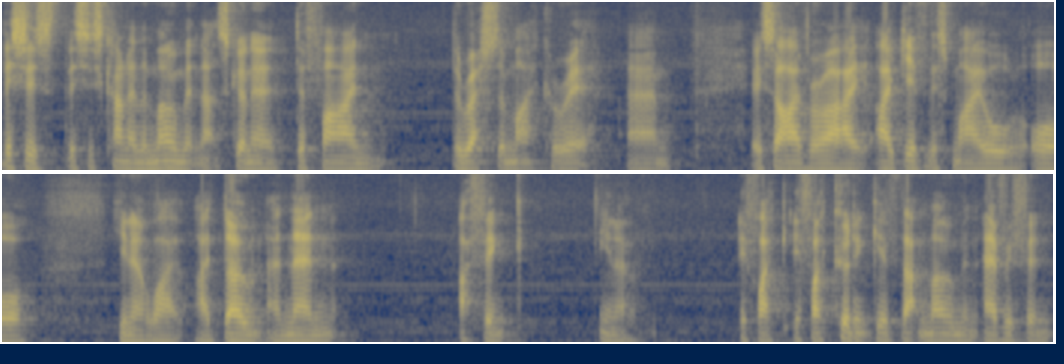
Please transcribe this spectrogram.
This is this is kind of the moment that's going to define the rest of my career. Um, it's either I, I give this my all or, you know, I, I don't. And then I think, you know, if I, if I couldn't give that moment everything,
